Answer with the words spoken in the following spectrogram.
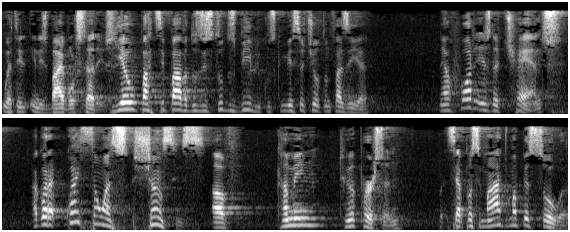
with his, in his Bible studies. E eu participava dos estudos bíblicos que Mr. Chilton fazia. Now, what is the chance Agora, quais são as chances of coming to a person se aproximar de uma pessoa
